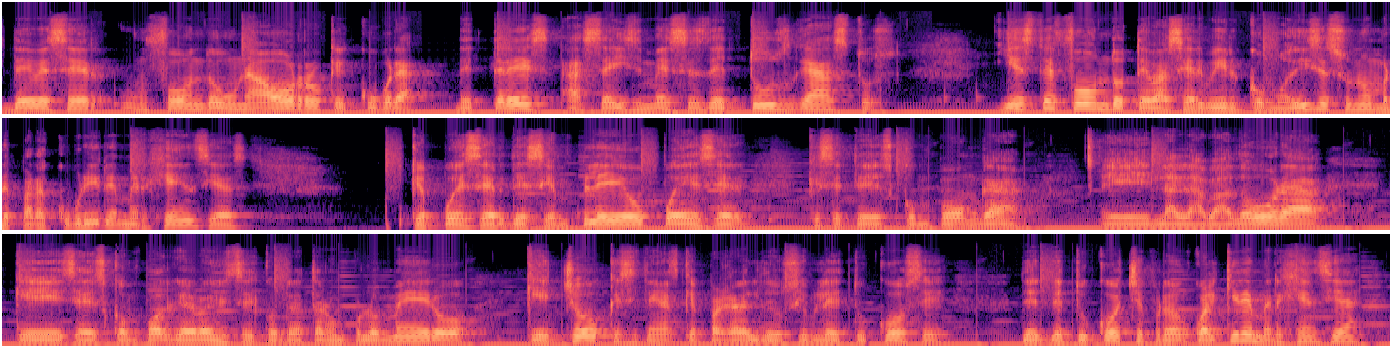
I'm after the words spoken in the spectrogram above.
debe ser un fondo, un ahorro que cubra de 3 a 6 meses de tus gastos. Y este fondo te va a servir, como dice su nombre, para cubrir emergencias, que puede ser desempleo, puede ser que se te descomponga eh, la lavadora, que se descomponga el baño y contratar un plomero, que choque si tengas que pagar el deducible de tu coche, de, tu coche, perdón, cualquier emergencia,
